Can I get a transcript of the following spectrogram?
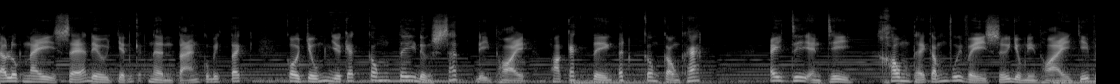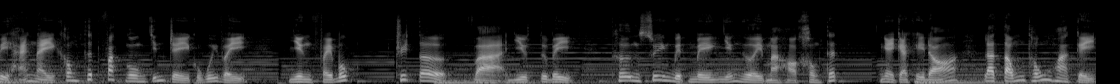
Đạo luật này sẽ điều chỉnh các nền tảng của Big Tech, coi chúng như các công ty đường sắt, điện thoại hoặc các tiện ích công cộng khác. AT&T không thể cấm quý vị sử dụng điện thoại chỉ vì hãng này không thích phát ngôn chính trị của quý vị, nhưng Facebook, Twitter và YouTube thường xuyên bịt miệng những người mà họ không thích, ngay cả khi đó là Tổng thống Hoa Kỳ.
